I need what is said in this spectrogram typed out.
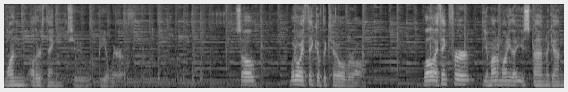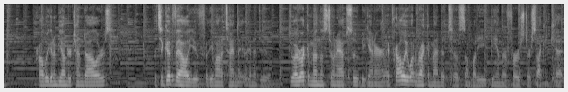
one other thing to be aware of. So what do I think of the kit overall? Well, I think for the amount of money that you spend, again, probably going to be under $10. It's a good value for the amount of time that you're going to do. Do I recommend this to an absolute beginner? I probably wouldn't recommend it to somebody being their first or second kit.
